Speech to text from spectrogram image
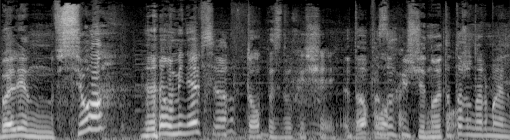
блин, все. У меня все. Топ из двух вещей. Топ из двух вещей, но это тоже нормально.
